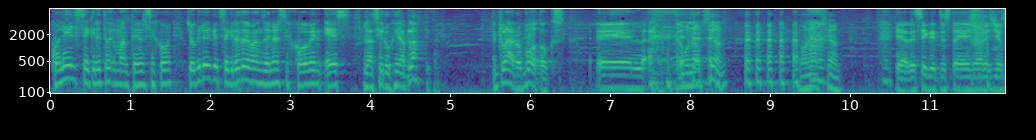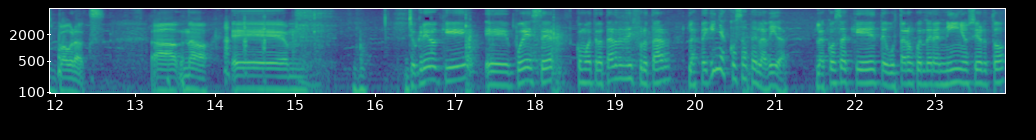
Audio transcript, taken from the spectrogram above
¿Cuál es el secreto de mantenerse joven? Yo creo que el secreto de mantenerse joven es, La cirugía plástica claro, Botox. El... es una opción. Es una opción. yeah, the secret to staying young is just Botox. Uh, no. eh, yo creo que eh, puede ser como tratar de disfrutar las pequeñas cosas de la vida. Las cosas que te gustaron cuando eras niño, ¿cierto?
